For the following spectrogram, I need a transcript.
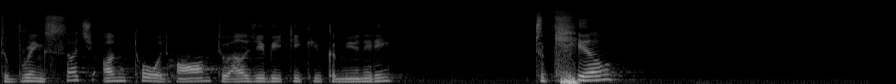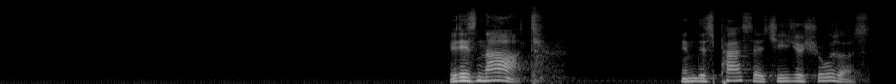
to bring such untold harm to LGBTQ community? To kill? It is not. In this passage, Jesus shows us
